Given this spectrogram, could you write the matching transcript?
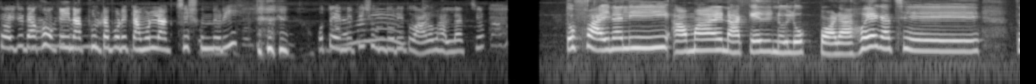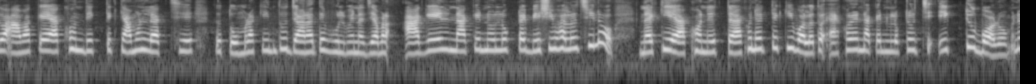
তো এই যে দেখো ওকে এই নাক ফুলটা পরে কেমন লাগছে সুন্দরী? ও তো এমনিতেই সুন্দরী তো আরও ভালো লাগছে। তো ফাইনালি আমার নাকের নৈলক পড়া হয়ে গেছে। তো আমাকে এখন দেখতে কেমন লাগছে? তো তোমরা কিন্তু জানাতে ভুলবে না যে আমার আগের নাকের নৈলকটাই বেশি ভালো ছিল, নাকি এখনেরটা এখনেরটা কী বলো? তো এখনের নাকের নৈলকটা হচ্ছে একটু বড় মানে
